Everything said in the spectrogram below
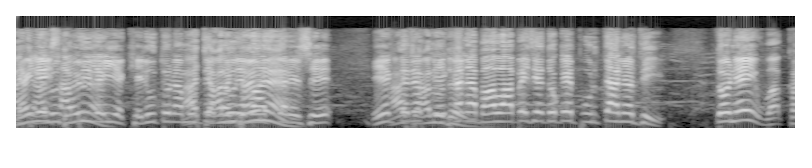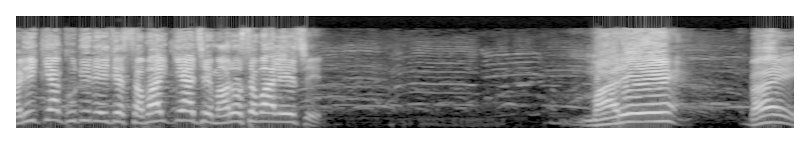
નહીં નહીં સાંભળી લઈએ. ખેડૂતોના મુદ્દે ચાલુ બંને વાત કરે છે. એક તરફ ટેકાના ભાવ આપે છે તો કે પૂરતા નથી. તો નહીં કડી ક્યાં ખૂટી રહી છે? સવાલ ક્યાં છે? મારો સવાલ એ છે. મારે ભાઈ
